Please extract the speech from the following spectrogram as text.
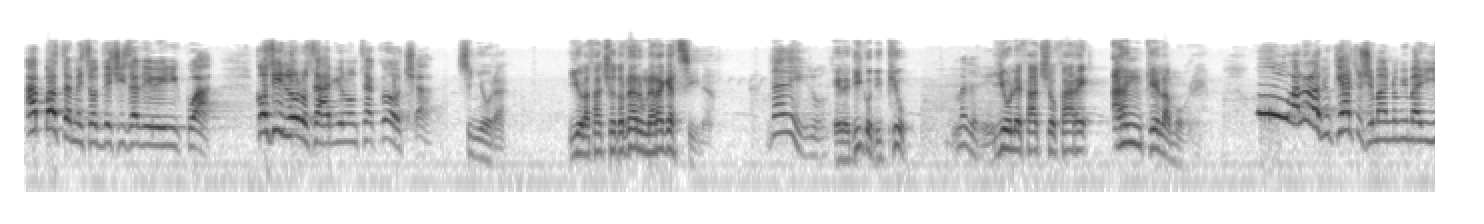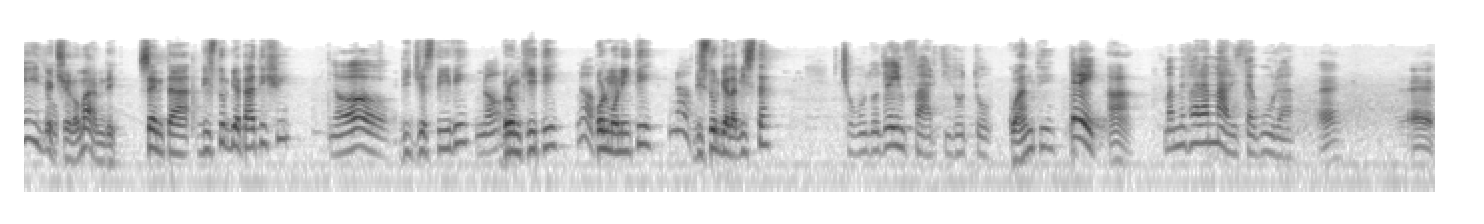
apposta mi sono decisa di venire qua. Così loro sapio non s'accoccia. Signora, io la faccio tornare una ragazzina. Davvero? E le dico di più. Ma davvero? Io le faccio fare anche l'amore. Uh, allora più che altro ci mando mio marito. E ce lo mandi. Senta, disturbi epatici? No, Digestivi? No. Bronchiti? No. Polmoniti? No. Disturbi alla vista? ci ho avuto tre infarti, dottor. Quanti? Tre. Ah. Ma mi farà male sta cura? Eh? Eh,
